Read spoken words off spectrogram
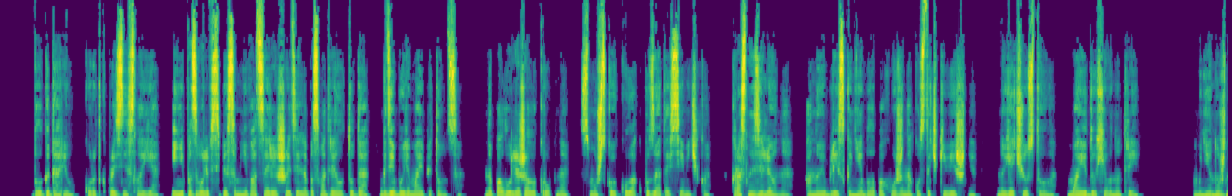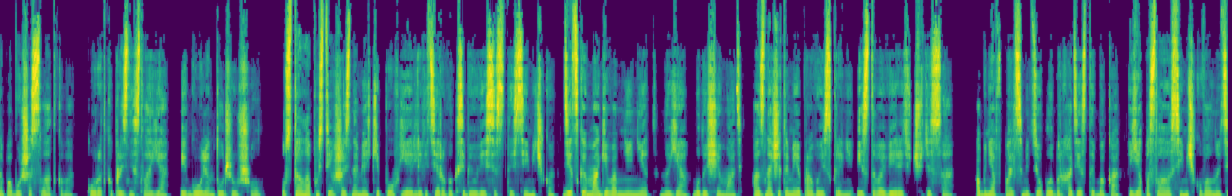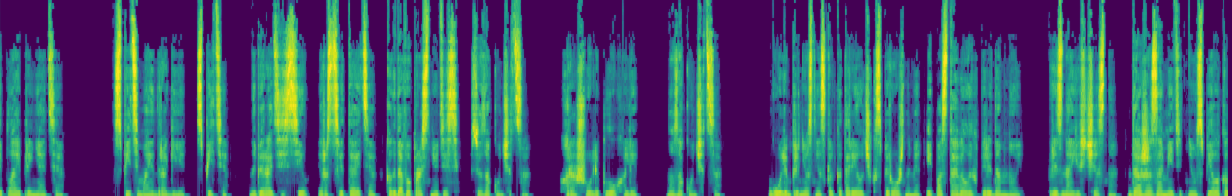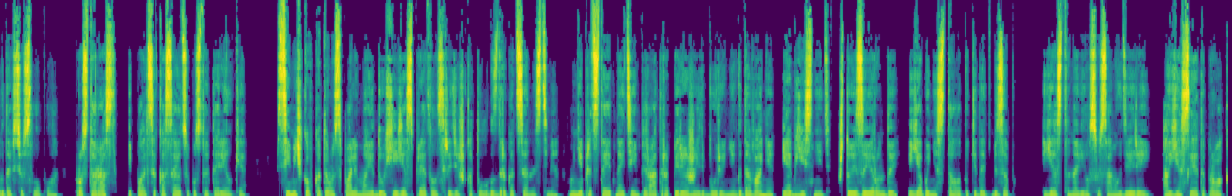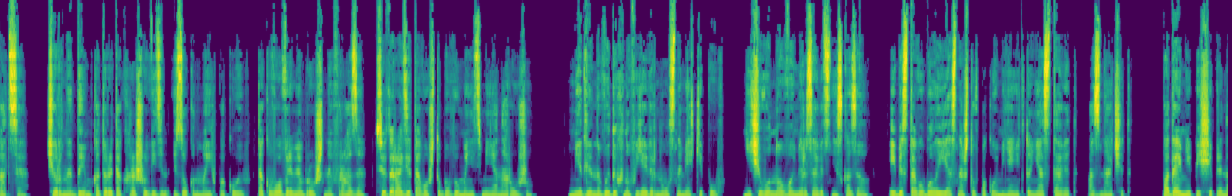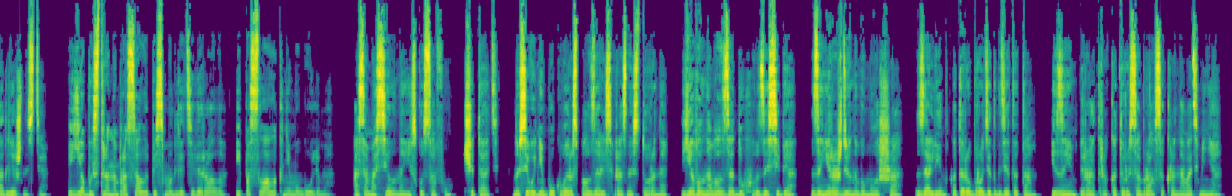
«Благодарю», — коротко произнесла я, и, не позволив себе сомневаться, решительно посмотрела туда, где были мои питомцы. На полу лежало крупное, с мужской кулак пузатое семечко. Красно-зеленое, оно и близко не было похоже на косточки вишни, но я чувствовала мои духи внутри, «Мне нужно побольше сладкого», — коротко произнесла я, и голем тут же ушел. Устало опустившись на мягкий пуф, я левитировала к себе увесистое семечко. Детской магии во мне нет, но я — будущая мать, а значит, имею право искренне, истово верить в чудеса. Обняв пальцами теплые бархатистые бока, я послала семечку волной тепла и принятия. «Спите, мои дорогие, спите. Набирайтесь сил и расцветайте. Когда вы проснетесь, все закончится. Хорошо ли, плохо ли, но закончится. Голем принес несколько тарелочек с пирожными и поставил их передо мной. Признаюсь честно, даже заметить не успела, когда все слопало. Просто раз, и пальцы касаются пустой тарелки. Семечко, в котором спали мои духи, я спрятала среди шкатулок с драгоценностями. Мне предстоит найти императора, пережить бурю негодования и объяснить, что из-за ерунды я бы не стала покидать Безап. Я остановился у самых дверей. А если это провокация? Черный дым, который так хорошо виден из окон моих покоев, так вовремя брошенная фраза — все это ради того, чтобы выманить меня наружу. Медленно выдохнув, я вернулся на мягкий пуф. Ничего нового мерзавец не сказал. И без того было ясно, что в покое меня никто не оставит. А значит, подай мне пищи принадлежности. Я быстро набросала письмо для Тиверала и послала к нему голема. А сама села на низкую софу. Читать. Но сегодня буквы расползались в разные стороны. Я волновалась за духов, за себя за нерожденного малыша, за Лин, который бродит где-то там, и за императора, который собрался короновать меня.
